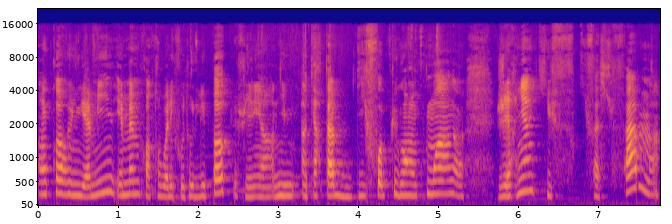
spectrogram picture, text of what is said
encore une gamine, et même quand on voit les photos de l'époque, j'ai un, cartable dix fois plus grand que moi, j'ai rien qui, fasse femme,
